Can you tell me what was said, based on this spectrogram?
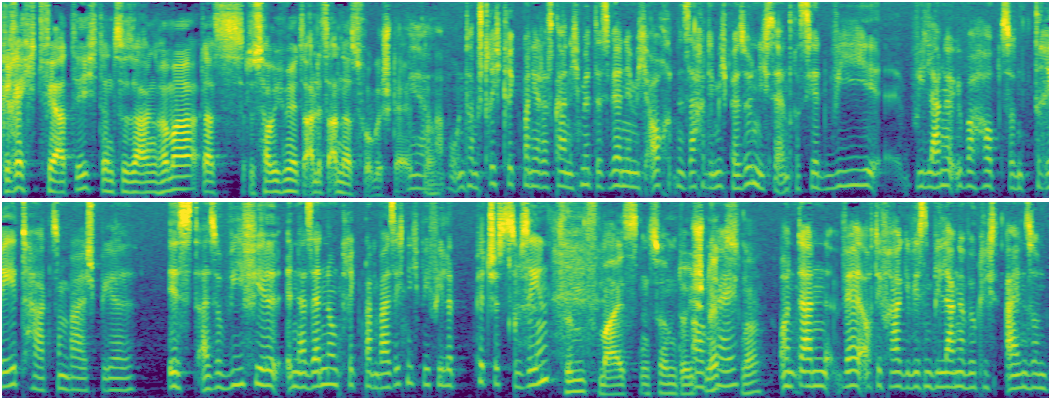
gerechtfertigt, dann zu sagen, hör mal, das, das habe ich mir jetzt alles anders vorgestellt. Ja, ne? aber unterm Strich kriegt man ja das gar nicht mit. Das wäre nämlich auch eine Sache, die mich persönlich sehr interessiert. Wie, wie lange überhaupt so ein Drehtag zum Beispiel ist. Also wie viel in der Sendung kriegt man, weiß ich nicht, wie viele Pitches zu sehen. Fünf meistens im Durchschnitt. Okay. Ne? Und dann wäre auch die Frage gewesen, wie lange wirklich ein so ein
